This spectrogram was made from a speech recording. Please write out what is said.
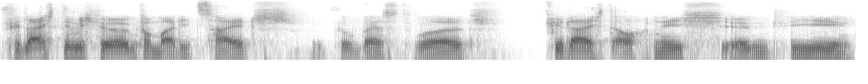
vielleicht nehme ich mir irgendwann mal die Zeit für Westworld. Vielleicht auch nicht. Irgendwie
